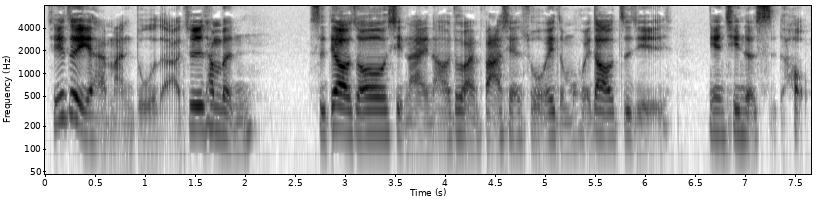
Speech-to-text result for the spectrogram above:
其实这也还蛮多的，就是他们死掉的时候醒来，然后突然发现说，哎，怎么回到自己年轻的时候？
